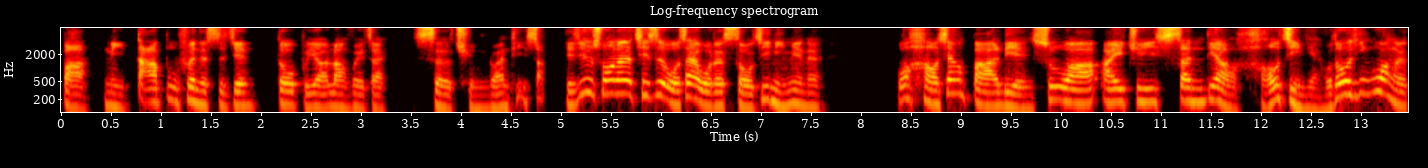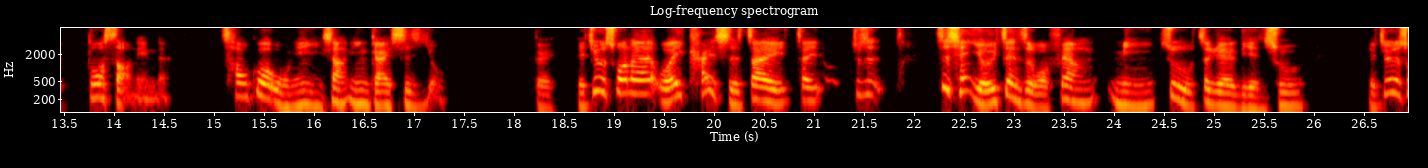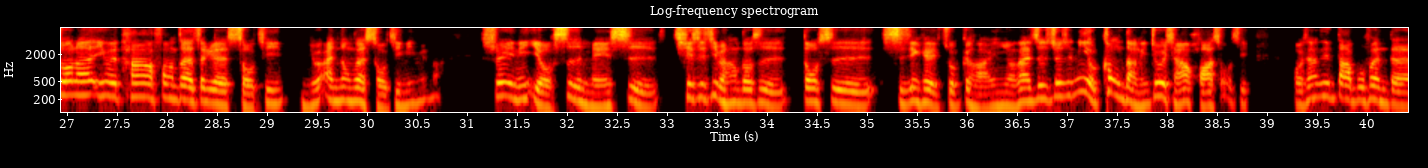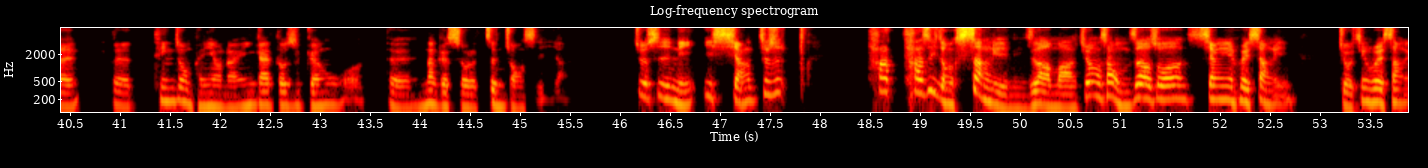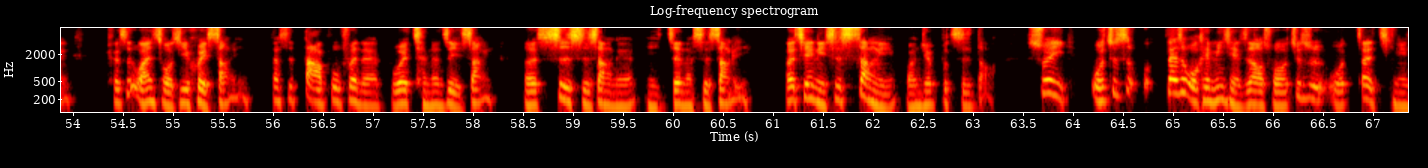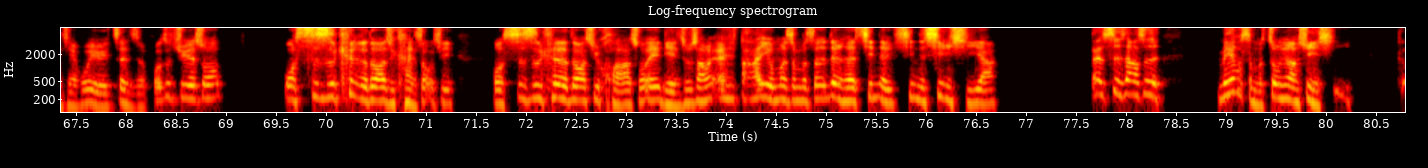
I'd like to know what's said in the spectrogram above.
把你大部分的时间都不要浪费在社群软体上。也就是说呢，其实我在我的手机里面呢，我好像把脸书啊、IG 删掉好几年，我都已经忘了多少年了，超过五年以上应该是有，对。也就是说呢，我一开始在在就是之前有一阵子，我非常迷住这个脸书。也就是说呢，因为它放在这个手机，你就安装在手机里面嘛，所以你有事没事，其实基本上都是都是时间可以做更好的应用。但是就是你有空档，你就会想要滑手机。我相信大部分的的听众朋友呢，应该都是跟我的那个时候的症状是一样，就是你一想就是。它它是一种上瘾，你知道吗？就像我们知道说香烟会上瘾，酒精会上瘾，可是玩手机会上瘾。但是大部分的人不会承认自己上瘾，而事实上呢，你真的是上瘾，而且你是上瘾完全不知道。所以我就是，但是我可以明显知道说，就是我在几年前，我有一阵子，我就觉得说，我时时刻刻都要去看手机，我时时刻刻都要去滑说，哎，脸书上面，哎，大家有没有什么什么任何新的新的信息呀？但事实上是没有什么重要讯息，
